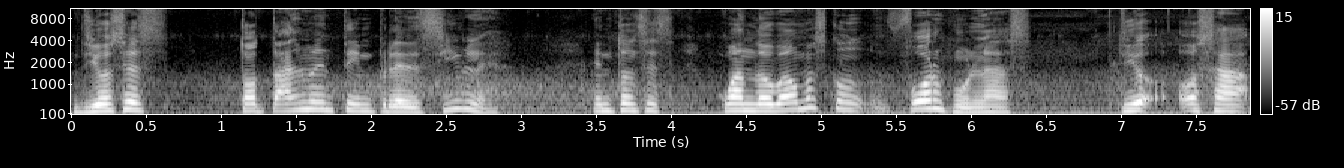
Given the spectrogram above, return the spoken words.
Dios es totalmente impredecible. Entonces, cuando vamos con fórmulas, Dios, o sea,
